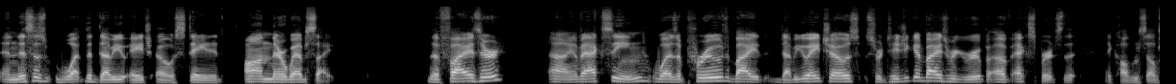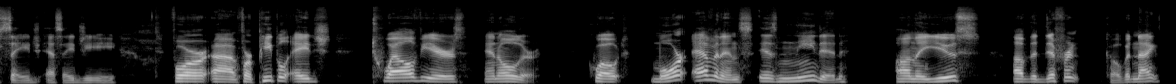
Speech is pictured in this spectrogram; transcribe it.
and this is what the WHO stated on their website. The Pfizer uh, vaccine was approved by WHO's Strategic Advisory Group of experts that they call themselves SAGE, S A G E, for, uh, for people aged 12 years and older. Quote, more evidence is needed on the use of the different COVID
